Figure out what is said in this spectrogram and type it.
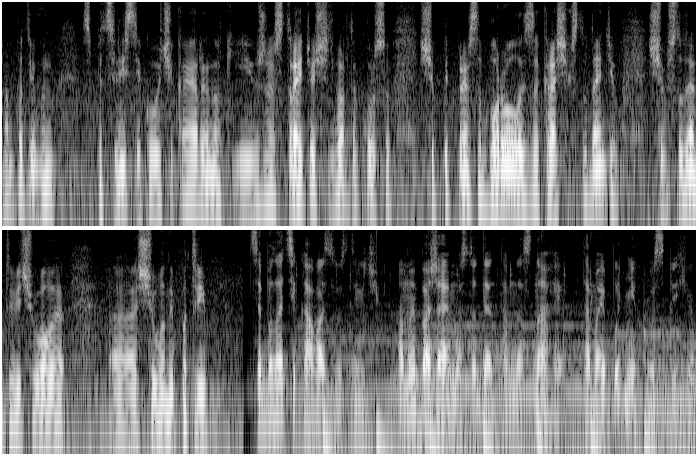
Нам потрібен спеціаліст, якого чекає ринок, і вже з 3-4 курсу, щоб підприємства боролись за кращих студентів, щоб студенти відчували, е, що вони потрібні. Це була цікава зустріч, а ми бажаємо студентам наснаги та майбутніх успіхів.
